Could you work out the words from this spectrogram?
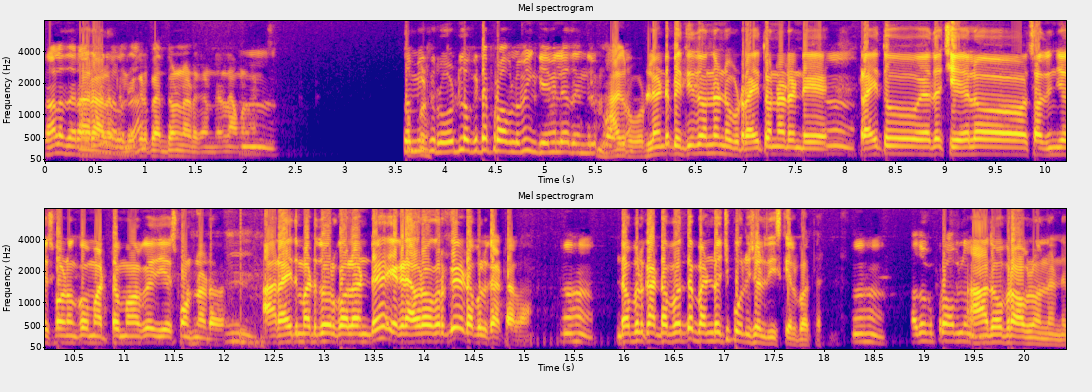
రాలేదా? ఆ, రాలేదా? రాలేదండి ఇక్కడ పెద్దోళ్ళని అడగండి లేమని. సో మీకు రోడ్లు ఒకటే ప్రాబ్లమ్ ఇంకేమీ లేదు ఇందులో మాకు రోడ్లు అంటే ప్రతిదీ ఉందండి. ఇప్పుడు రైతు ఉన్నాడండి. రైతు ఏదో చేలో చదువు చేసుకోవడంకో మట్ట మాకు చేసుకుంటున్నాడు. ఆ రైతు మట్టి తోలుకోవాలంటే ఇక్కడ ఎవరో ఒకరికి డబ్బులు కట్టాలా. డబ్బులు కట్టకపోతే బండి వచ్చి పోలీసు వాళ్ళు తీసుకెళ్ళిపోతారు. ఆహా. అదొక ప్రాబ్లం అదో ప్రాబ్లం ఉందండి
